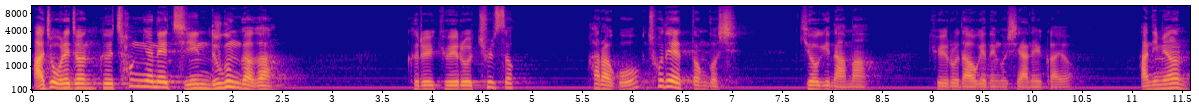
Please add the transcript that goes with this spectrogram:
아주 오래전 그 청년의 지인 누군가가 그를 교회로 출석하라고 초대했던 것이 기억이 남아 교회로 나오게 된 것이 아닐까요? 아니면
